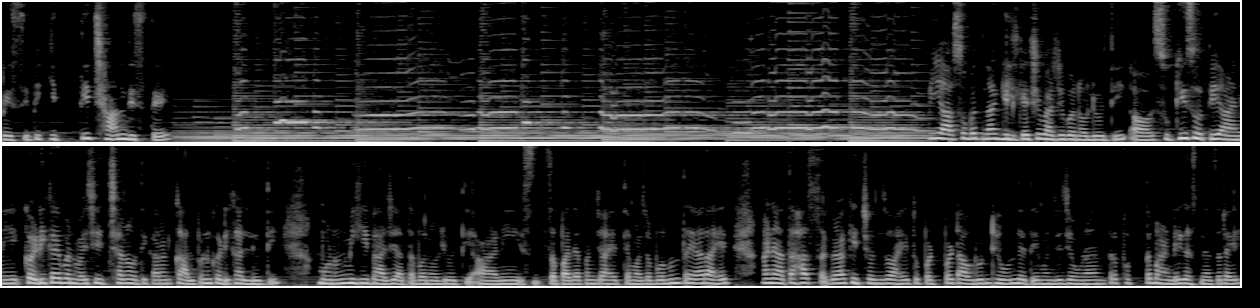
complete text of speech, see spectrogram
रेसिपी किती छान दिसते. यासोबत ना गिलक्याची भाजी बनवली होती. सुकीच होती आणि कढी काय बनवायची इच्छा नव्हती कारण काल पण कढी खाल्ली होती. म्हणून मी ही भाजी आता बनवली होती आणि चपात्या पण ज्या आहेत त्या माझ्या बनून तयार आहेत. आणि आता हा सगळा किचन जो आहे तो पटपट आवरून ठेवून देते. म्हणजे जेवणानंतर फक्त भांडी घासण्याचं राहील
